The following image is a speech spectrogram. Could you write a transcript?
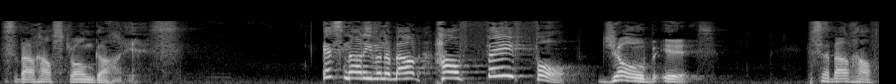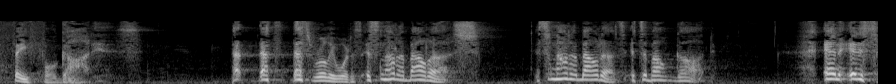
It's about how strong God is. It's not even about how faithful Job is. It's about how faithful God is. That, that's, that's really what it's, it's not about us. It's not about us. It's about God. And it is,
